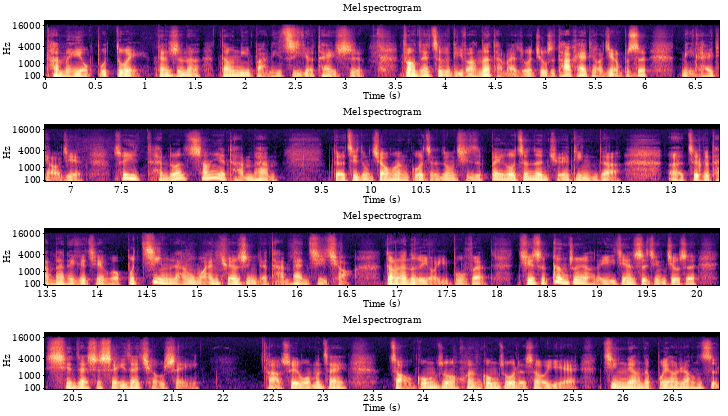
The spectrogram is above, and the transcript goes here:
他没有不对，但是呢，当你把你自己的态势放在这个地方，那坦白说，就是他开条件，而不是你开条件。所以很多商业谈判。的这种交换过程中，其实背后真正决定的，呃，这个谈判的一个结果，不竟然完全是你的谈判技巧。当然，那个有一部分，其实更重要的一件事情就是现在是谁在求谁，啊，所以我们在找工作、换工作的时候，也尽量的不要让自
